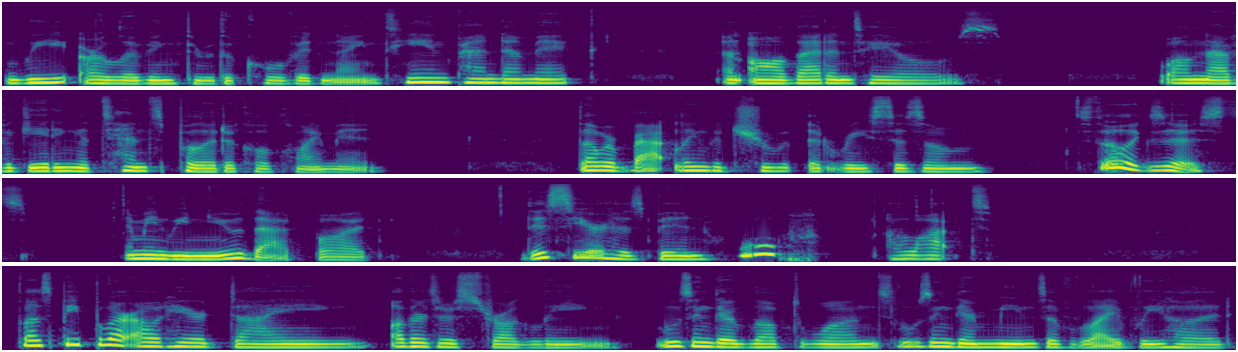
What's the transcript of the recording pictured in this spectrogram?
We are living through the COVID 19 pandemic and all that entails, while navigating a tense political climate. Though we're battling the truth that racism still exists. I mean, we knew that, but this year has been a lot. Plus, people are out here dying, others are struggling, losing their loved ones, losing their means of livelihood.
